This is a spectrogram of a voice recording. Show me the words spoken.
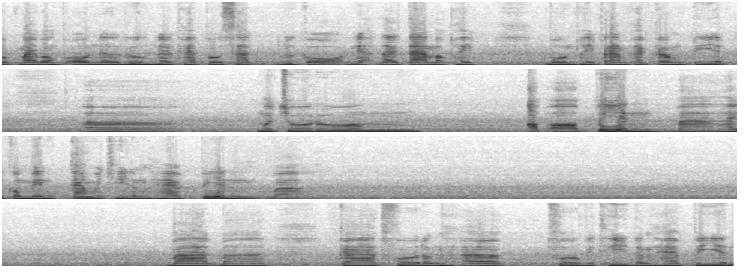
ពុកម៉ែបងប្អូននៅរស់នៅខេត្តពោធិ៍សាត់ឬក៏អ្នកដែលតាម24 25ខេត្តក្រុងទៀតអឺមកចូលរួមអបអរពៀនបាទហើយក៏មានកម្មវិធីដង្ហែពៀនបាទបាទបាទ ការធ្វើដង្ហែធ្វើវិធីដង្ហែពៀន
